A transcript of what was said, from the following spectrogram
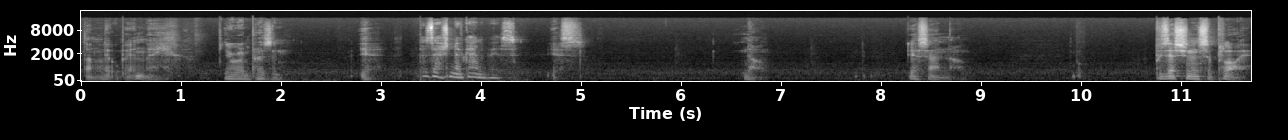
done a little bit, haven't they? You were in prison. Yeah, Possession of cannabis. yes. No. Yes and no. Possession and supply.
